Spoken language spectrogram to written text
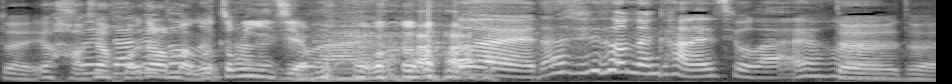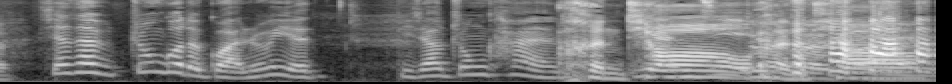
对，又好像回到了某个综艺节目。对，大家都能看得出来。哈对对对，现在中国的观众也比较中看，很挑，很挑。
